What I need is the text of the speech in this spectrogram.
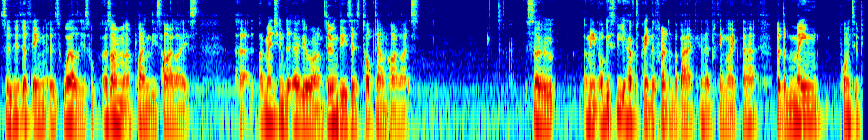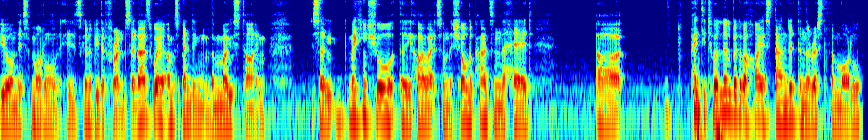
So the other thing as well is as I'm applying these highlights, uh, I mentioned earlier on, I'm doing these as top-down highlights. So, I mean, obviously you have to paint the front and the back and everything like that, but the main point of view on this model is going to be the front. So that's where I'm spending the most time. So making sure the highlights on the shoulder pads and the head are painted to a little bit of a higher standard than the rest of the model.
